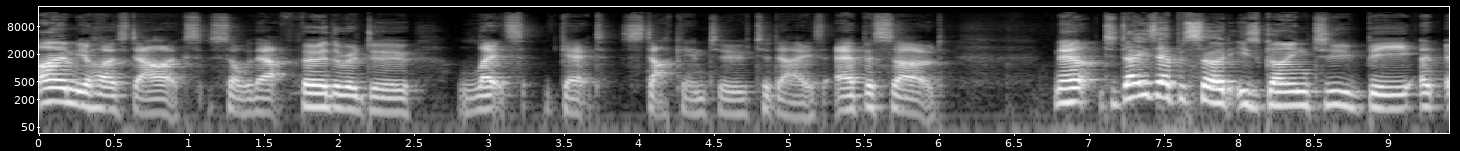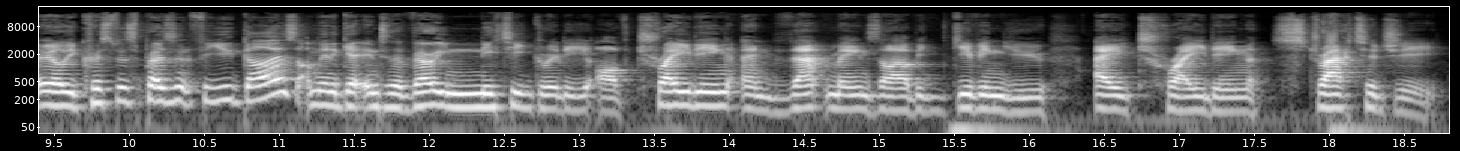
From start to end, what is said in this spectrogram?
I'm your host Alex, so without further ado, let's get stuck into today's episode. Now, today's episode is going to be an early Christmas present for you guys. I'm going to get into the very nitty gritty of trading, and that means that I'll be giving you a trading strategy.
